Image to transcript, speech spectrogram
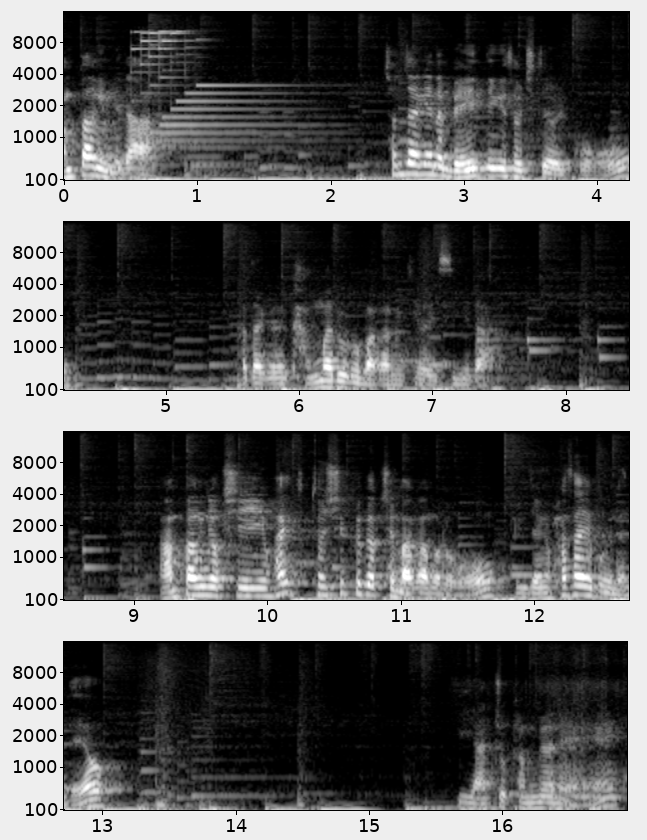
안방입니다. 천장에는 메인 등이 설치되어 있고 바닥은 강마루로 마감이 되어 있습니다. 안방 역시 화이트톤 실크 벽체 마감으로 굉장히 화사해 보이는데요. 이 안쪽 벽면에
